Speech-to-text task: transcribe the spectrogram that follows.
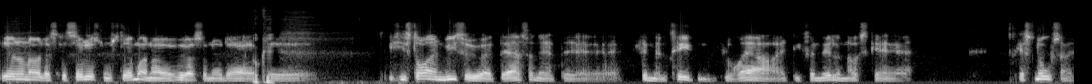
det er jo når der skal sælges nogle stemmer, når jeg hører sådan noget der. Okay. At, øh, historien viser jo, at det er sådan, at øh, kriminaliteten florerer, og at de kriminelle nok skal, skal sno sig,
